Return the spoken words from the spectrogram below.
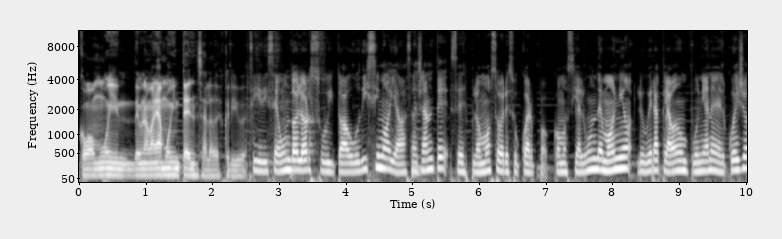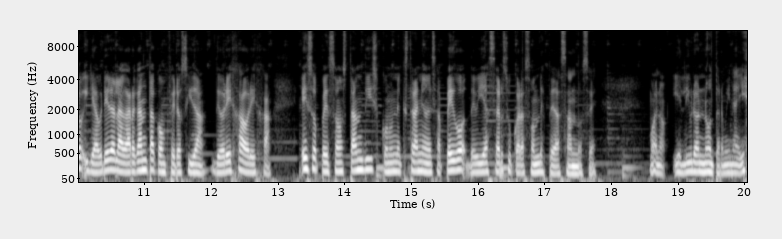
como muy, de una manera muy intensa lo describe. Sí, dice, un dolor súbito, agudísimo y avasallante se desplomó sobre su cuerpo, como si algún demonio le hubiera clavado un puñal en el cuello y le abriera la garganta con ferocidad, de oreja a oreja. Eso pensó Standish con un extraño desapego, debía ser su corazón despedazándose. Bueno, y el libro no termina ahí.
